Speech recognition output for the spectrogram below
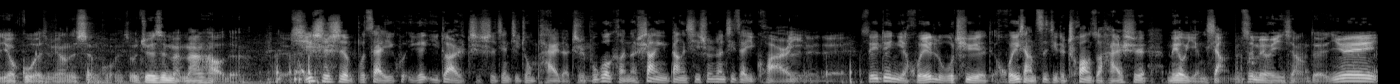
又过了什么样的生活？我觉得是蛮蛮好的。其实是不在一块一个一段时间集中拍的，只不过可能上映档期、宣传期在一块而已。对对。所以对你回炉去回想自己的创作，还是没有影响的。是没有影响，对，因为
